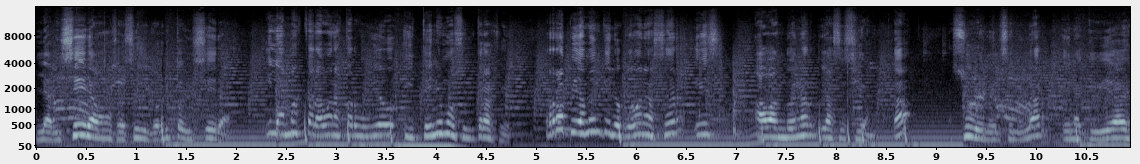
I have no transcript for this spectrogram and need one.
la, visera, vamos a decir, el gorrito visera y la máscara van a estar bugueados y tenemos el traje. Rápidamente lo que van a hacer es abandonar la sesión suben el celular en actividades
